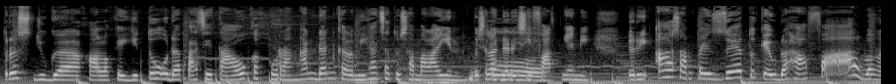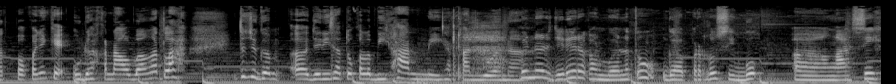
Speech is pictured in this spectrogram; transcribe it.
Terus juga kalau kayak gitu udah pasti tahu kekurangan dan kelebihan satu sama lain. Misalnya dari sifatnya nih, dari A sampai Z tuh kayak udah hafal banget. Pokoknya kayak udah kenal banget lah. Itu juga eh, jadi satu kelebihan nih rekan buana. Bener, jadi rekan buana tuh gak perlu sibuk uh, ngasih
